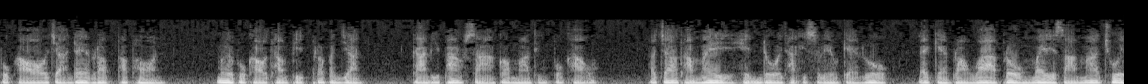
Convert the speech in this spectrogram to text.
พวกเขาจะได้รับพระพร เมื่อพวกเขาทำผิดพระบัญญัติ การพิพากษาก็มาถึงพวกเขา พระเจ้าทำให้เห็นโดยทางอิสราเอลแก่โลก และแก่เราว่าพระองค์ไม่สามารถช่วย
